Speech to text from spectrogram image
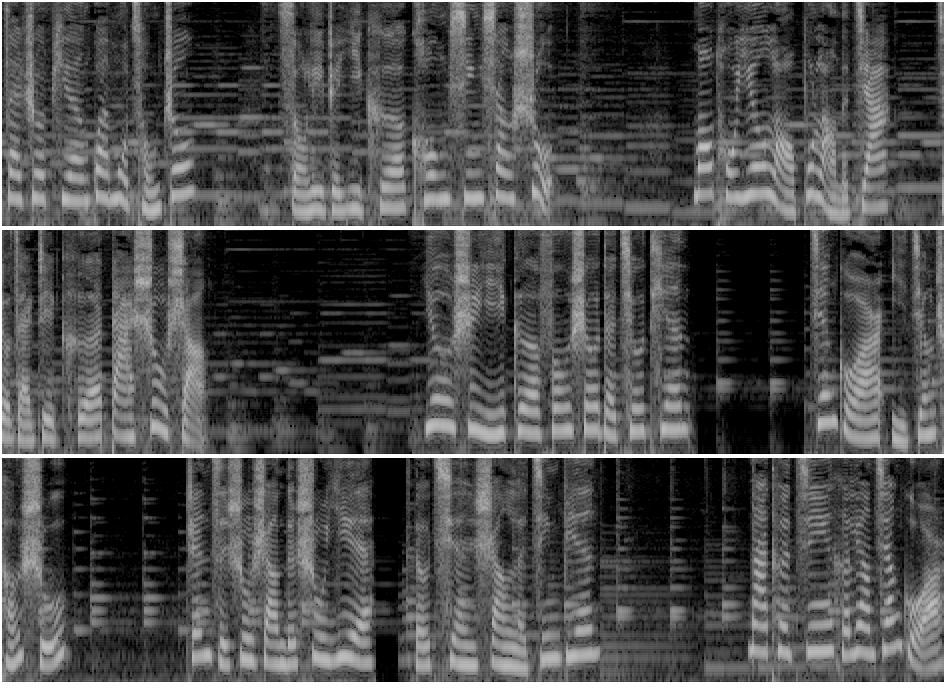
在这片灌木丛中，耸立着一棵空心橡树。猫头鹰老布朗的家就在这棵大树上。又是一个丰收的秋天，坚果儿已经成熟，榛子树上的树叶。都嵌上了金边。纳特金和亮浆果，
